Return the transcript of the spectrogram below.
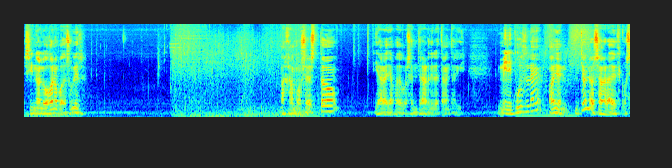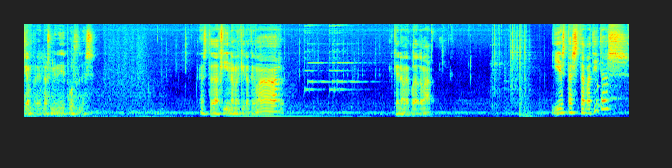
Si no, luego no puedo subir. Bajamos esto. Y ahora ya podemos entrar directamente aquí. Mini puzzle. Oye, yo los agradezco siempre, los mini puzzles. Esto de aquí no me quiero quemar. Que no me puedo quemar. ¿Y estas zapatitas?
